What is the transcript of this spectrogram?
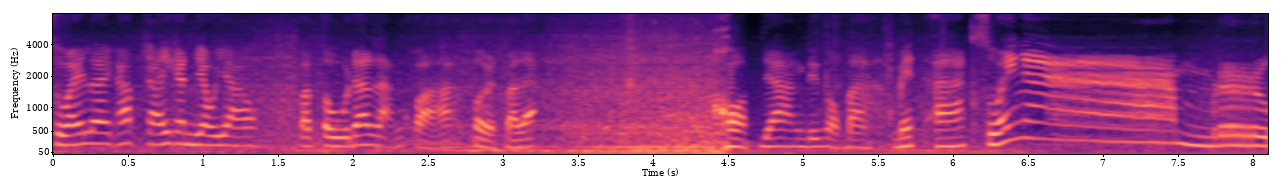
สวยๆเลยครับ ใช้กันยาวๆ ประตูด้านหลังขวาเปิดมาแล้ว ขอบยางดึงออกมา เม็ดอาร์คสวยงาม รู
